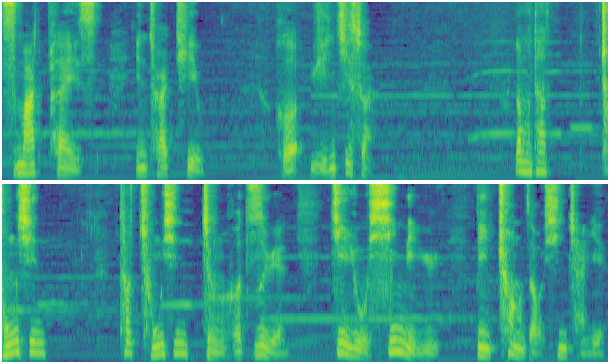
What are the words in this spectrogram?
Smart Place Interactive 和云计算。那么，它重新，它重新整合资源，进入新领域，并创造新产业，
